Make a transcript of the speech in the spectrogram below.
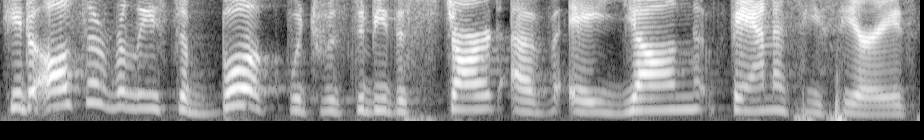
He'd also released a book, which was to be the start of a young fantasy series.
